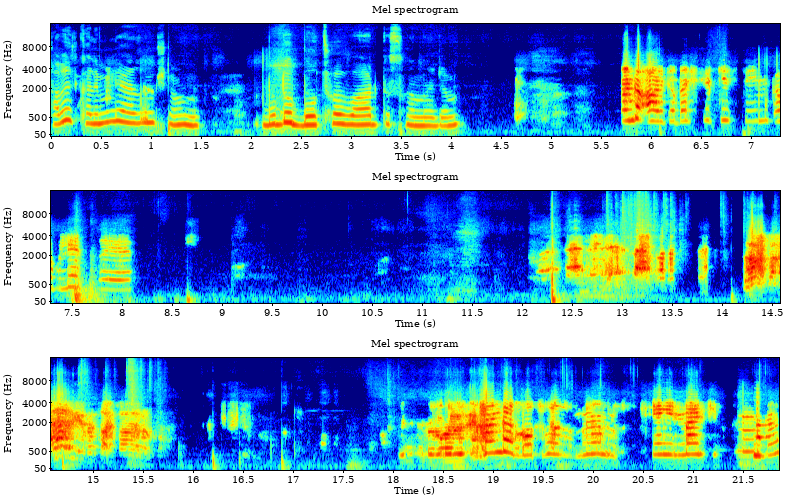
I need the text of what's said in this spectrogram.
Tablet kalemiyle yazmış ne olmuş? Burada boto vardı sanırım. Kanka arkadaşlık isteğimi kabul etti. Ben her yere saklanırım. Böyle değil. Kanka botunun şeyinden çıktın mı?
